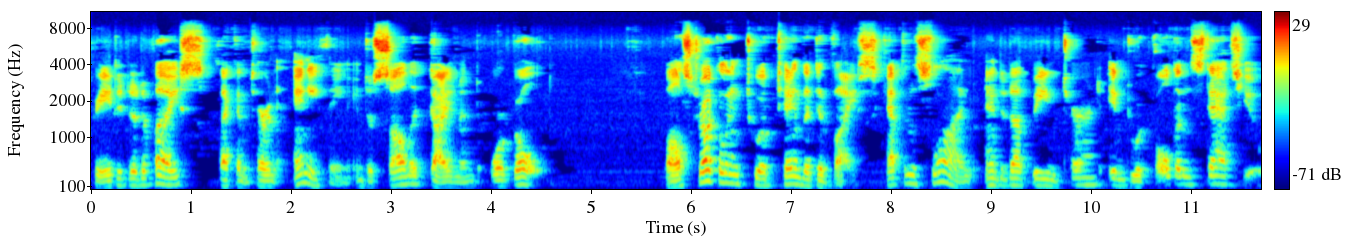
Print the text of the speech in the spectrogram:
created a device that can turn anything into solid diamond or gold. While struggling to obtain the device, Captain Slyme ended up being turned into a golden statue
